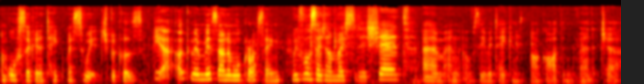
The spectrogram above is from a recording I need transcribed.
I'm also going to take my Switch because, yeah, I'm going to miss Animal Crossing. We've also done most of the shed um, and obviously we're taking our garden furniture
